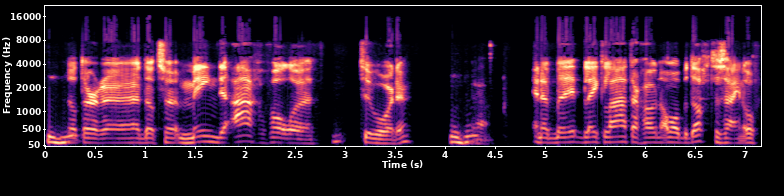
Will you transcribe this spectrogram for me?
Mhm. dat, er, eh, dat ze meenden aangevallen te worden. Mhm. En dat ble- bleek later gewoon allemaal bedacht te zijn. Of,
